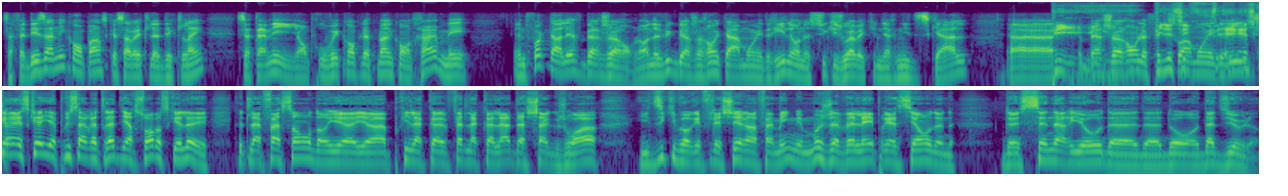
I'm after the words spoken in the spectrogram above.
Ça fait des années qu'on pense que ça va être le déclin. Cette année, ils ont prouvé complètement le contraire, mais une fois que tu enlèves Bergeron, là, on a vu que Bergeron était amoindri, là, on a su qu'il jouait avec une hernie discale. Euh, puis, Bergeron, le fait qu'il soit amoindri. Est-ce qu'il est qu a pris sa retraite hier soir? Parce que là, écoute, la façon dont il a, il a pris la, fait de la collade à chaque joueur, il dit qu'il va réfléchir en famille, mais moi, j'avais l'impression d'un scénario d'adieu, là.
